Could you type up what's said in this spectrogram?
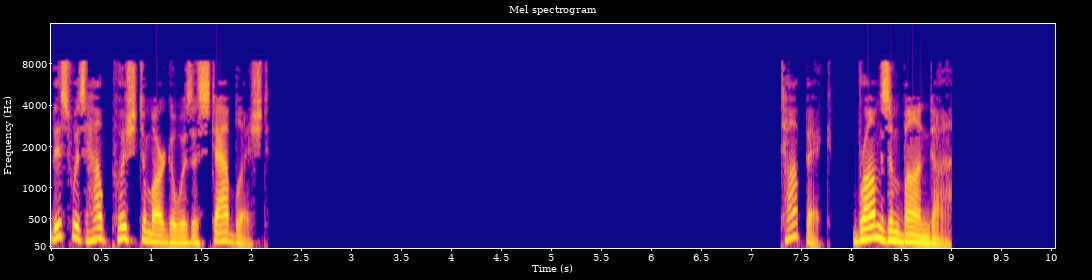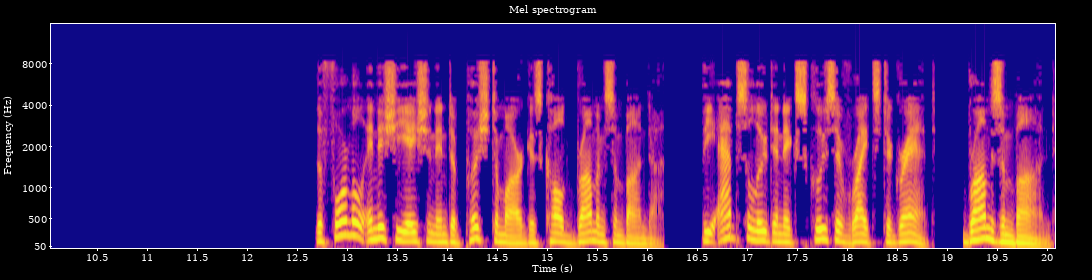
This was how Pushtimarga was established. Brahmasambandha The formal initiation into Pushtimarg is called Brahmasambandha. The absolute and exclusive rights to grant Brahmasambandha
